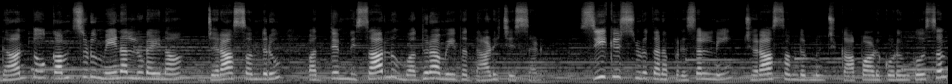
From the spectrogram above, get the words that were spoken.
దాంతో కంసుడు మేనల్లుడైన జరాసంధుడు పద్దెనిమిది సార్లు మధుర మీద దాడి చేశాడు. శ్రీకృష్ణుడు తన ప్రజల్ని జరాసంధుడి నుంచి కాపాడుకోవడం కోసం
